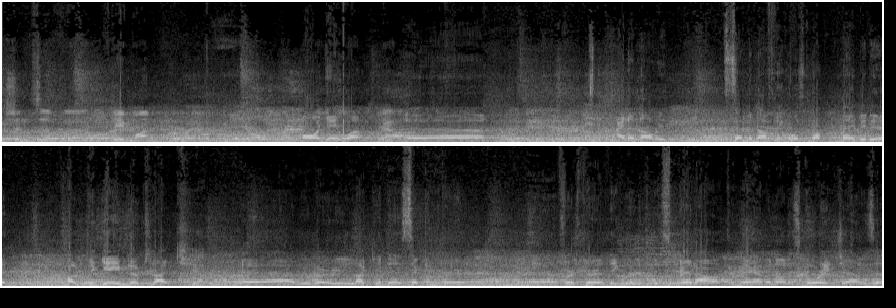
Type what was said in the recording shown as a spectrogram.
impressions of uh, game one? on game one. Yeah. Uh, I don't know. It, Seven nothing was not maybe the how the game looked like. Uh, we were really lucky in the second period. First period, I think we were a bit spread out, and they have a lot of scoring chances.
